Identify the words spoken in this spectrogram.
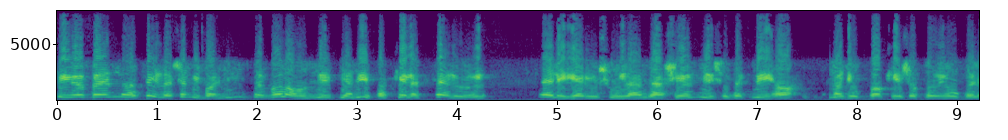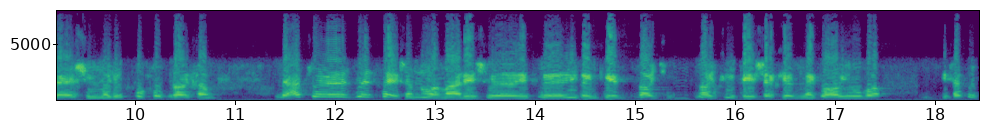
félben, a széle semmi baj nincs, de valahol ilyen észak-kelet felől elég erős hullámzás jön, és ezek néha nagyobbak, és akkor jó beleesünk, nagyot pofoz rajtam. De hát ez, ez teljesen normális, itt időnként nagy, nagy ütések jönnek a hajóba, és hát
